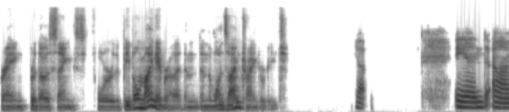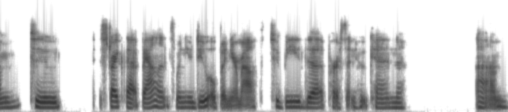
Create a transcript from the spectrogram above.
praying for those things for the people in my neighborhood and, and the ones I'm trying to reach. Yeah. And um, to strike that balance when you do open your mouth to be the person who can um,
